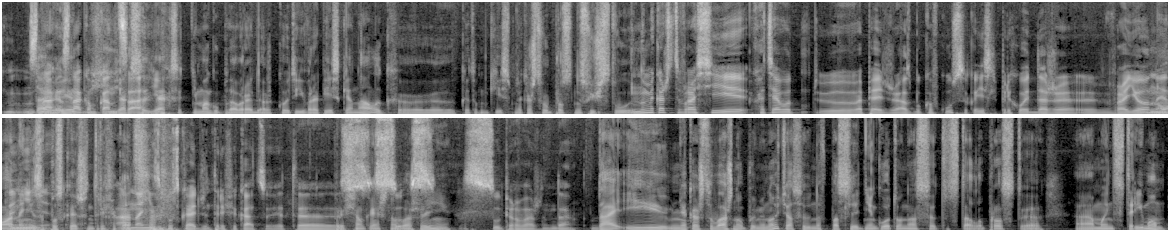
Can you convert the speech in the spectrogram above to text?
знак, да, знаком я, конца. Я, я, кстати, не могу подобрать даже какой-то европейский аналог э, к этому кейсу. Мне кажется, его просто не существует. Ну, мне кажется, в России, хотя вот, э, опять же, азбука вкуса, если приходит даже э, в район... Но это она не, не запускает джентрификацию. Она не запускает джентрификацию. Это При всем, конечно, уважении. Супер важно, да. Да, и мне кажется, важно упомянуть, особенно в последний год у нас это стало просто мейнстримом,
